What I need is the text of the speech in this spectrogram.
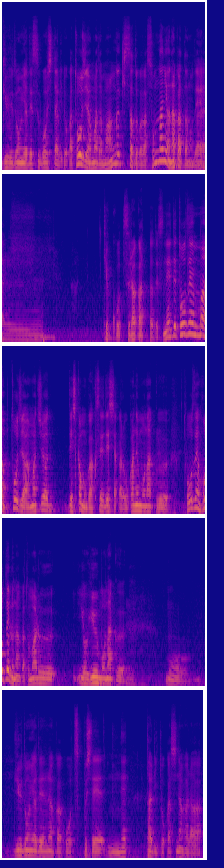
牛丼屋で過ごしたりとか当時はまだ漫画喫茶とかがそんなにはなかったのーで、うん結構辛かったですね。で当然まあ当時はアマチュアでしかも学生でしたからお金もなく、当然ホテルなんか泊まる余裕もなく、もう牛丼屋でなんかこう突っ伏して寝たりとかしながら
